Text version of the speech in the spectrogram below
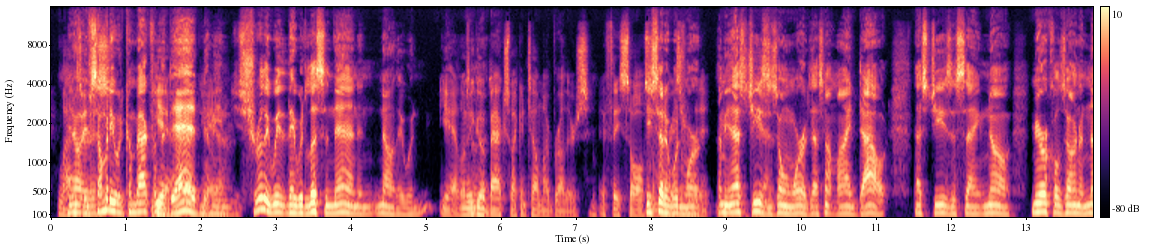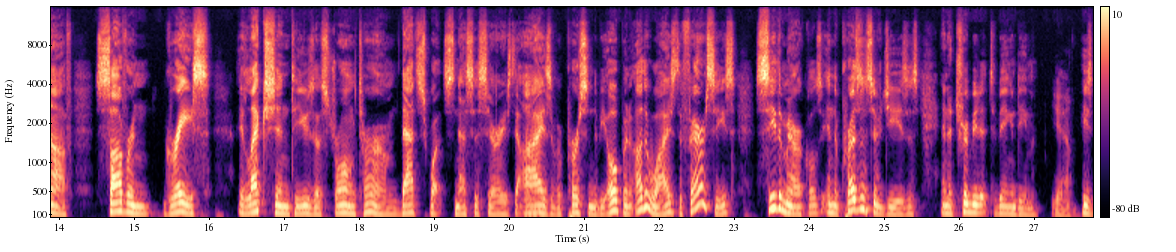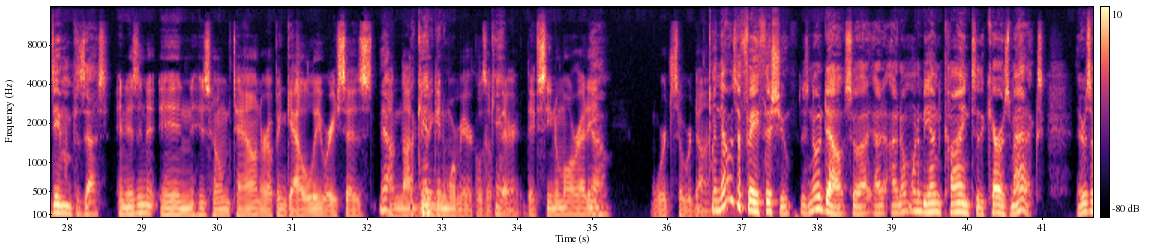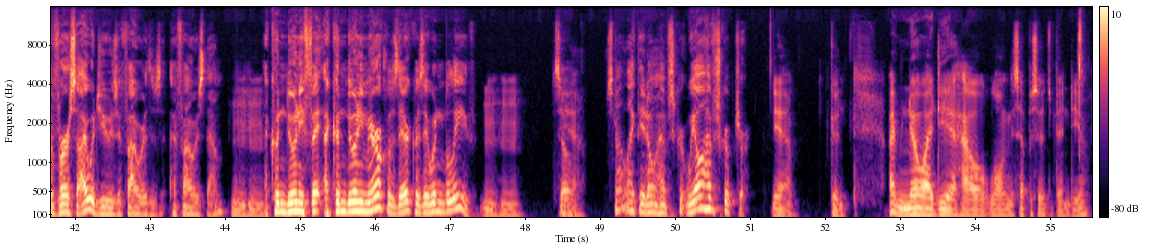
you know, if somebody would come back from Yeah, the dead, yeah. I mean, surely we, they would listen then. And no, they wouldn't. Yeah, let me so go back so I can tell my brothers if they saw. He said it wouldn't work. the- I mean, that's Yeah. Jesus' own words. That's not my doubt. That's Jesus saying, no, miracles aren't enough. sovereign grace, election, to use a strong term, that's what's necessary is the eyes of a person to be open. Otherwise, the Pharisees see the miracles in the presence of Jesus and attribute it to being a demon. Yeah. He's demon possessed. And isn't it in his hometown or up in Galilee where he says, Yeah, I'm not doing do- any more miracles up there? They've seen them already. Yeah. We're, so we're done. And that was a faith issue. There's no doubt. So I, I, I don't want to be unkind to the charismatics. There's a verse I would use if I was if I was them. mm-hmm. I couldn't do any fa- I couldn't do any miracles there because they wouldn't believe. Mm-hmm. So yeah. it's not like they don't have script. We all have scripture. Yeah. Good. I have no idea how long this episode's been. Do you?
